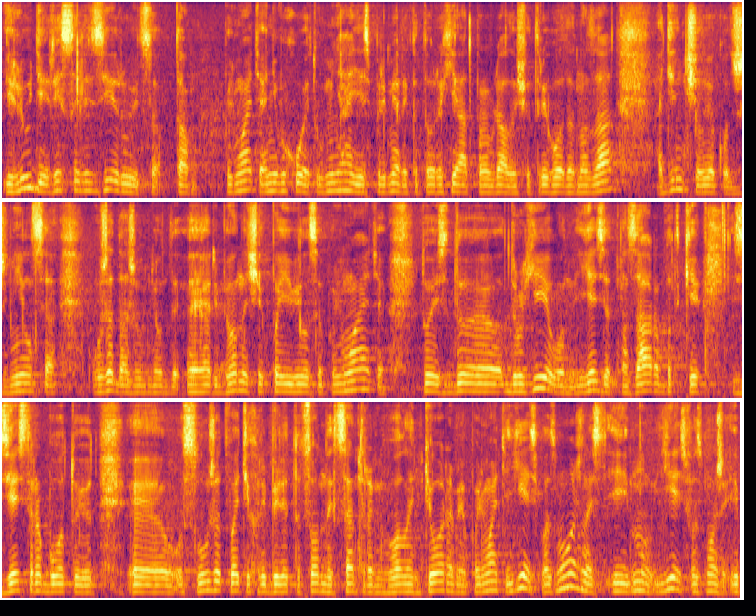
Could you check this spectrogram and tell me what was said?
И люди ресоциализируются там. Понимаете, они выходят. У меня есть примеры, которых я отправлял еще три года назад. Один человек вот женился, уже даже у него э, ребеночек появился, понимаете? То есть д- другие вон ездят на заработки, здесь работают, э, служат в этих реабилитационных центрах волонтерами, понимаете? Есть возможность, и ну, есть возможность. И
